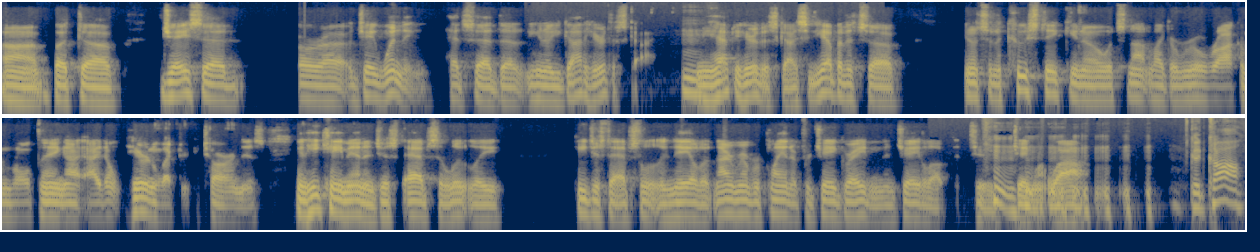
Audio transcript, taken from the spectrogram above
Uh, but uh, Jay said, or uh, Jai Winding had said that you know you got to hear this guy. Mm. You have to hear this guy. I said, "Yeah, but it's uh, you know, it's an acoustic, you know, it's not like a real rock and roll thing. I, I don't hear an electric guitar in this. And he came in and just absolutely, he just absolutely nailed it. And I remember playing it for Jay Graydon, and Jay loved it too. Jay went, wow. Good call.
